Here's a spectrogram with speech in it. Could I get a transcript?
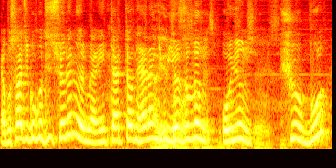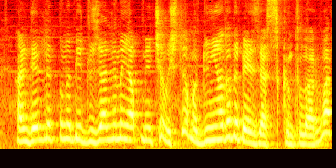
Ya bu sadece Google için söylemiyorum yani. İnternetten herhangi Ya bir YouTube yazılım, olsun, oyun, şey olsun. şu bu. Hani devlet buna bir düzenleme yapmaya çalıştı ama dünyada da benzer sıkıntılar var.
